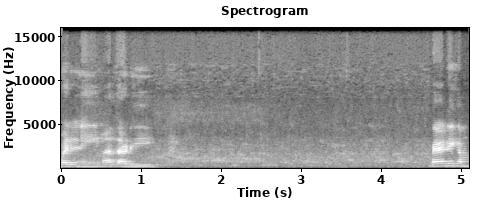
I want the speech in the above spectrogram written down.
ಬನ್ನಿ ಮಾತಾಡಿ. ಬ್ಯಾಡಿ ಕಮ್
